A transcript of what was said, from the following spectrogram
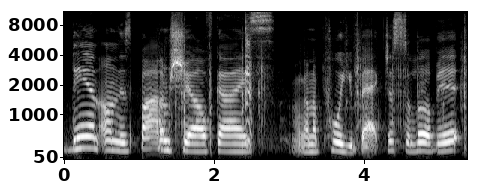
Then on this bottom shelf, guys, I'm to pull you back just a little bit.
